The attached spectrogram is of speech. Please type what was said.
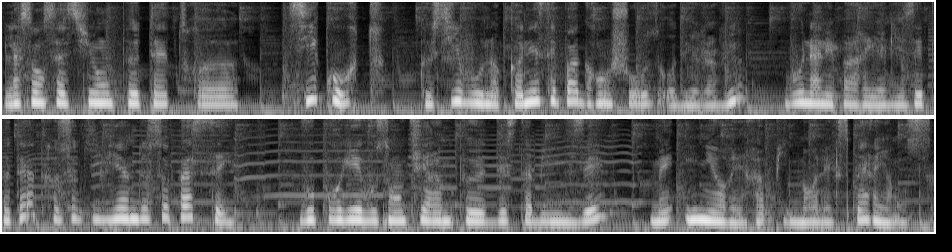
La sensation peut être euh, si courte que si vous ne connaissez pas grand-chose au déjà vu, vous n'allez pas réaliser peut-être ce qui vient de se passer. Vous pourriez vous sentir un peu déstabilisé, mais ignorer rapidement l'expérience.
